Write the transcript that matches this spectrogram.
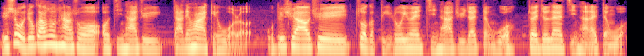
于是我就告诉他说：“哦，警察局打电话给我了。”我必须要去做个笔录，因为警察局在等我。对，就那个警察在等我。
